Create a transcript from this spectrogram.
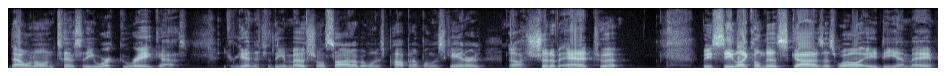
that one on intensity worked great, guys. You're getting into the emotional side of it when it's popping up on the scanner. Uh, should have added to it. But you see, like on this, guys, as well, ADMA,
